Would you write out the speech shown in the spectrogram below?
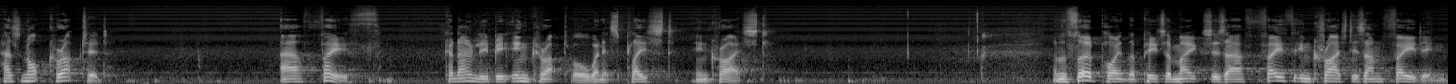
has not corrupted. Our faith can only be incorruptible when it's placed in Christ. And the third point that Peter makes is our faith in Christ is unfading.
